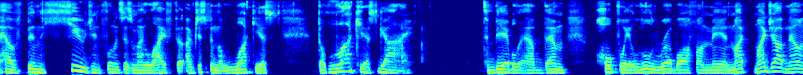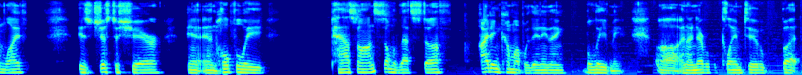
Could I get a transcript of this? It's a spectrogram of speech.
have been huge influences in my life that I've just been the luckiest, the luckiest guy to be able to have them hopefully a little rub off on me. And my my job now in life is just to share and, and hopefully pass on some of that stuff. I didn't come up with anything, believe me, uh, and I never would claim to. But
